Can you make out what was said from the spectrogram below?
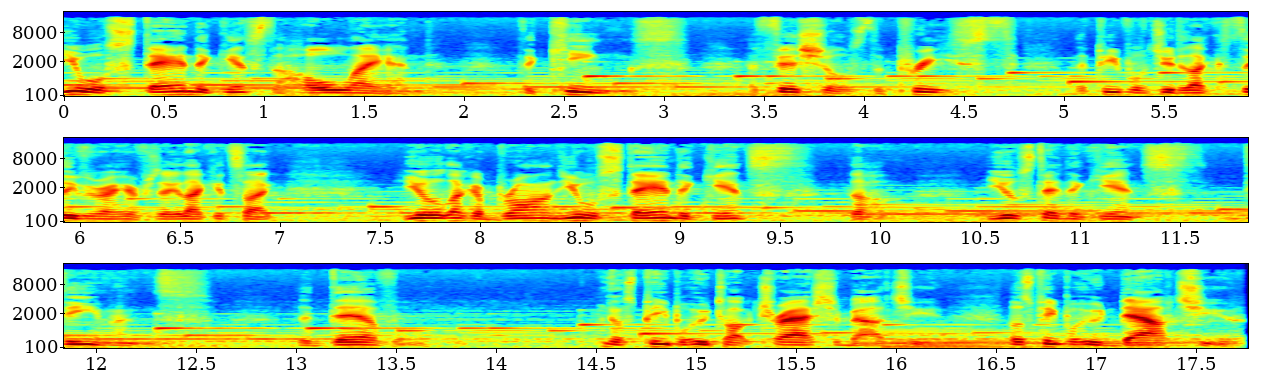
you will stand against the whole land, the kings, officials, the priests, the people of Judah. Like Stephen right here for a second, like it's like you'll like a bronze. You will stand against the. You'll stand against demons, the devil, those people who talk trash about you, those people who doubt you,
